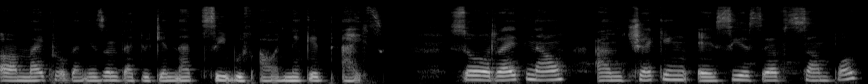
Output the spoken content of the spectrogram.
a microorganism that we cannot see with our naked eyes. So right now i'm checking a csf sample.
